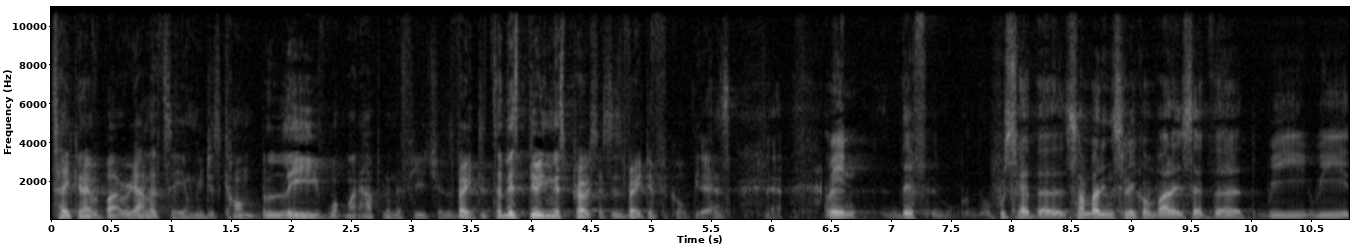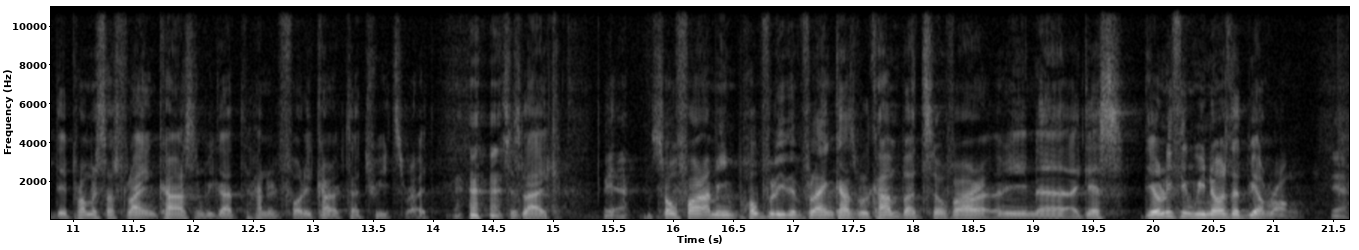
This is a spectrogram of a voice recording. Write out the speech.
taken over by reality, and we just can't believe what might happen in the future. It's very, so this, doing this process is very difficult because. Yeah, yeah. I mean, who said that? Somebody in Silicon Valley said that we, we, they promised us flying cars and we got 140 character tweets, right? It's just like, yeah. So far, I mean, hopefully the flying cars will come, but so far, I mean, uh, I guess the only thing we know is that we are wrong. Yeah.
